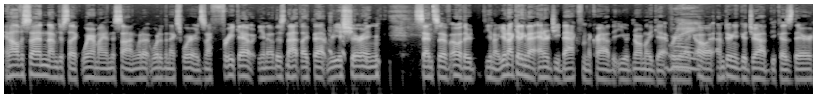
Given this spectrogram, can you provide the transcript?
and all of a sudden I'm just like, where am I in the song? What are, what are the next words? And I freak out. You know, there's not like that reassuring sense of, oh, they're, you know, you're not getting that energy back from the crowd that you would normally get where Right. you're like, oh, I'm doing a good job because they're,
